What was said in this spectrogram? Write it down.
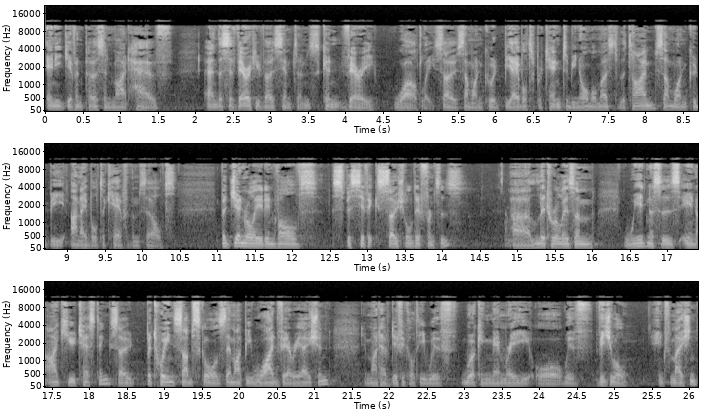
any given person might have and the severity of those symptoms can vary wildly. So someone could be able to pretend to be normal most of the time, someone could be unable to care for themselves. But generally it involves specific social differences uh, literalism, weirdnesses in IQ testing. So between subscores, there might be wide variation. You might have difficulty with working memory or with visual information.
